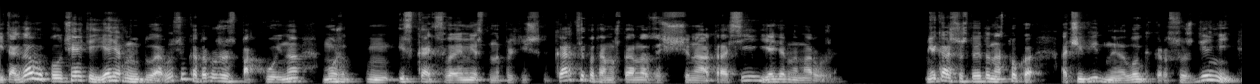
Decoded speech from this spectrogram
И тогда вы получаете ядерную Белоруссию, которая уже спокойно может искать свое место на политической карте, потому что она защищена от России ядерным оружием. Мне кажется, что это настолько очевидная логика рассуждений,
